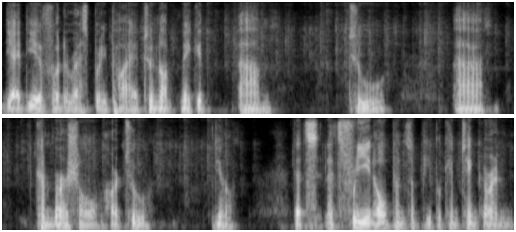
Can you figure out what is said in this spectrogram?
the idea for the Raspberry Pi to not make it um, too uh, commercial or too, you know, that's that's free and open so people can tinker and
